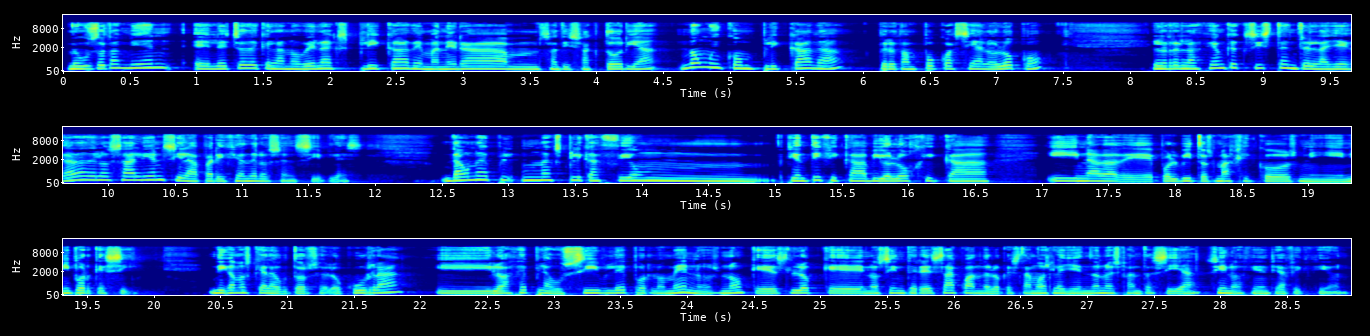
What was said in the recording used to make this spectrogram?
Me gustó también el hecho de que la novela explica de manera mm, satisfactoria, no muy complicada, pero tampoco así a lo loco, la relación que existe entre la llegada de los aliens y la aparición de los sensibles. Da una, una explicación científica, biológica, y nada de polvitos mágicos ni, ni porque sí. Digamos que el autor se lo ocurra y lo hace plausible por lo menos, ¿no? Que es lo que nos interesa cuando lo que estamos leyendo no es fantasía, sino ciencia ficción.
